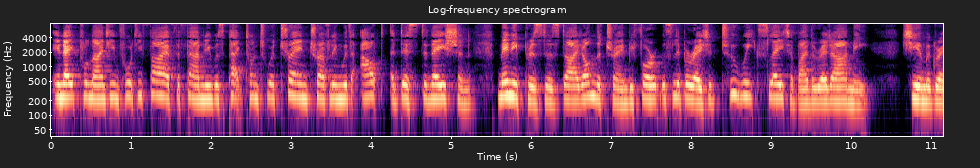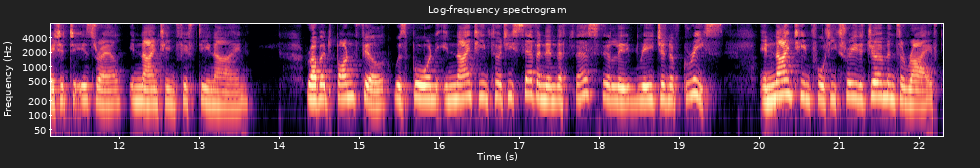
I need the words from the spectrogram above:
In April 1945, the family was packed onto a train travelling without a destination. Many prisoners died on the train before it was liberated two weeks later by the Red Army. She immigrated to Israel in 1959. Robert Bonfil was born in 1937 in the Thessaly region of Greece. In 1943, the Germans arrived.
